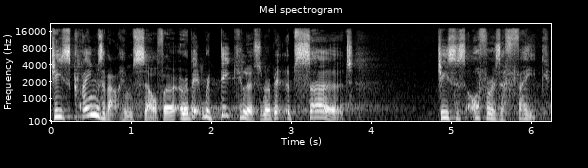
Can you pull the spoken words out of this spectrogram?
Jesus' claims about himself are, are a bit ridiculous and are a bit absurd. Jesus' offer is a fake.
